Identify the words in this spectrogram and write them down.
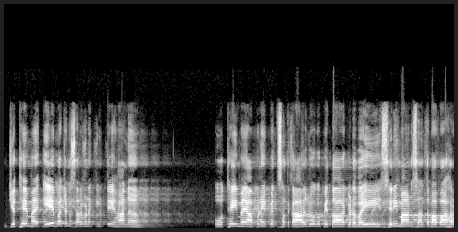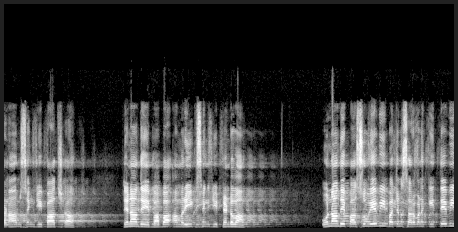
ਜਿੱਥੇ ਮੈਂ ਇਹ ਬਚਨ ਸਰਵਣ ਕੀਤੇ ਹਨ ਉੱਥੇ ਹੀ ਮੈਂ ਆਪਣੇ ਪਿਤ ਸਤਕਾਰਯੋਗ ਪਿਤਾ ਗੜਵਈ, ਸ੍ਰੀਮਾਨ ਸੰਤ ਬਾਬਾ ਹਰਨਾਮ ਸਿੰਘ ਜੀ ਪਾਤਸ਼ਾਹ, ਤਿਨਾਂ ਦੇ ਬਾਬਾ ਅਮਰੀਕ ਸਿੰਘ ਜੀ ਟਿੰਡਵਾ। ਉਹਨਾਂ ਦੇ ਪਾਸੋਂ ਇਹ ਵੀ ਬਚਨ ਸਰਵਣ ਕੀਤੇ ਵੀ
